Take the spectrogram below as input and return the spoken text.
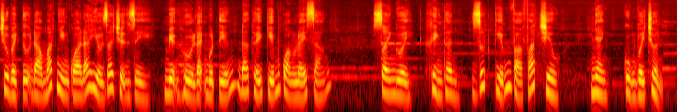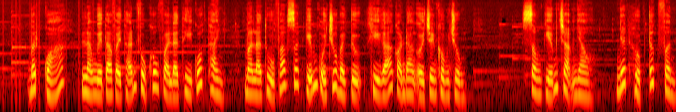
Chu bạch tự đào mắt nhìn qua đã hiểu ra chuyện gì, miệng hử lạnh một tiếng đã thấy kiếm quang lóe sáng. Xoay người, khinh thân, rút kiếm và phát chiêu, nhanh cùng với chuẩn. Bất quá làm người ta phải thán phục không phải là thi quốc thành, mà là thủ pháp xuất kiếm của chu bạch tự khi gã còn đang ở trên không trung. Song kiếm chạm nhau, nhất hợp tức phân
